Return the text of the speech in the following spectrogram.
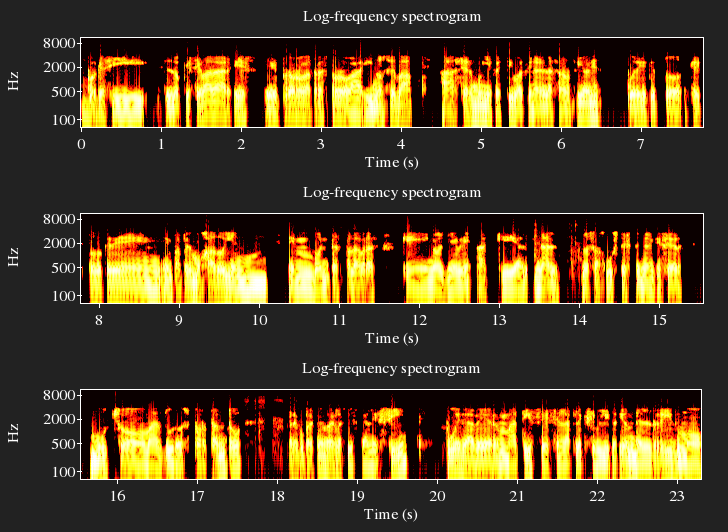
Mm. Porque si lo que se va a dar es eh, prórroga tras prórroga y no se va a ser muy efectivo al final en las sanciones, puede que, todo, que todo quede en, papel mojado y en, en bonitas palabras que nos lleve a que al final los ajustes tengan que ser mucho más duros. Por tanto, recuperación de reglas fiscales sí, puede haber matices en la flexibilización del ritmo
